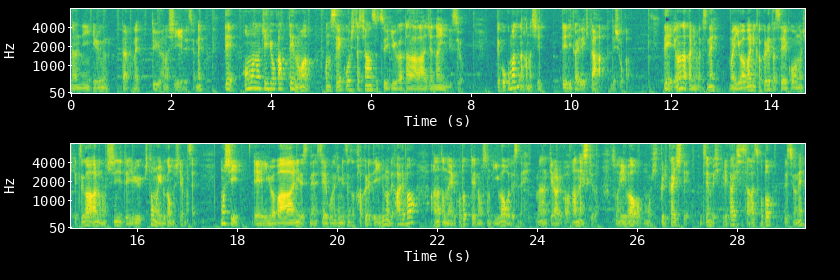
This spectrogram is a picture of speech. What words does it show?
何人いるんだろうねっていう話ですよね。で本物の起業家っていうのはこの成功したチャンス追求型じゃないんですよ。でここまでの話って理解できたでしょうか。で世の中にはですね、まあ、岩場に隠れた成功の秘訣があるのを信じている人もいるかもしれません。もし、えー、岩場にですね成功の秘密が隠れているのであればあなたのやることっていうのはその岩をですね、まあ、何キロあるか分かんないですけどその岩をもうひっくり返して全部ひっくり返して探すことですよね。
